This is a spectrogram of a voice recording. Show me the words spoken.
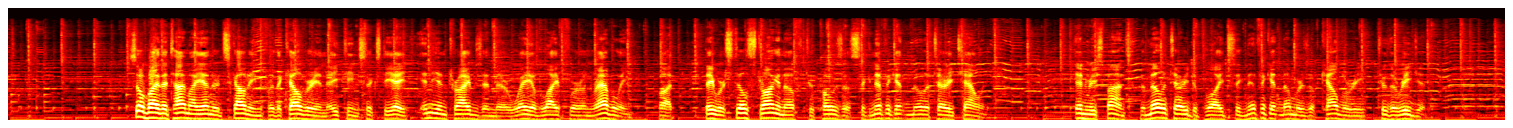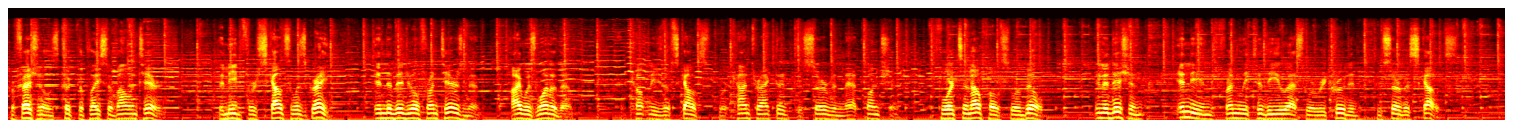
So by the time I entered scouting for the cavalry in 1868, Indian tribes and their way of life were unraveling, but they were still strong enough to pose a significant military challenge. In response, the military deployed significant numbers of cavalry to the region. Professionals took the place of volunteers. The need for scouts was great. Individual frontiersmen. I was one of them. Companies of scouts were contracted to serve in that function. Forts and outposts were built. In addition, Indians friendly to the U.S. were recruited to serve as scouts.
